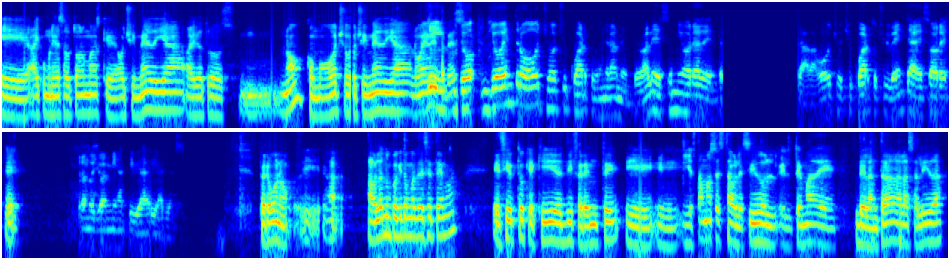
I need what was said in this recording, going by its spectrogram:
Eh, hay comunidades autónomas que a 8 y media, hay otros, mm, ¿no? Como 8, 8 y media, 9 sí, Yo, yo entro 8, 8 y cuarto generalmente, ¿vale? Esa es mi hora de entrada. 8, 8 y cuarto, 8 y 20, a esa hora estoy eh. entrando yo en mis actividades diarias. Pero bueno, eh, hablando un poquito más de ese tema, es cierto que aquí es diferente eh, eh, y está más establecido el, tema de, la entrada, la salida.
